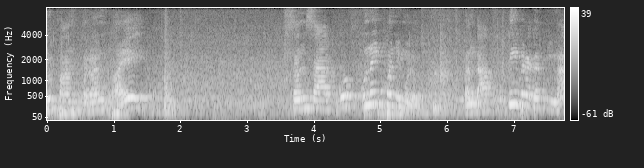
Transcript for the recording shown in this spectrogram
रूपान्तरण भए संसारको कुनै पनि मुलुक भन्दा तीव्र गतिमा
